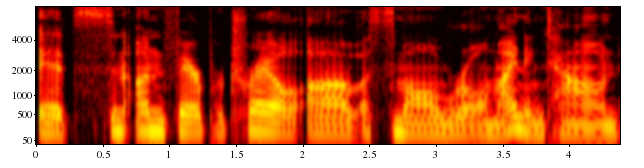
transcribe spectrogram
it's an unfair portrayal of a small rural mining town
